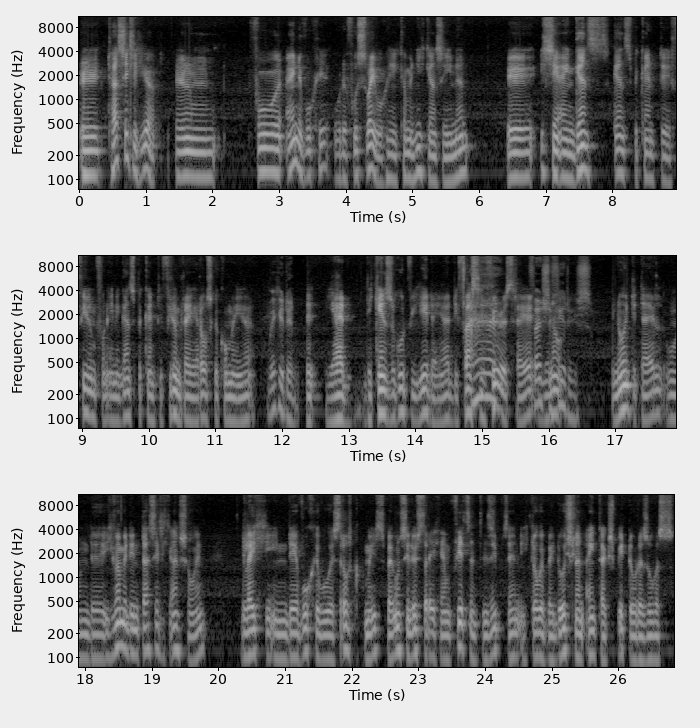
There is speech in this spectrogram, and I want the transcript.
Äh, tatsächlich ja. Ähm, vor einer Woche oder vor zwei Wochen, ich kann mich nicht ganz erinnern, äh, ist ja ein ganz, ganz bekannter Film von einer ganz bekannten Filmreihe rausgekommen. Ja, Welche denn? Äh, ja die kennt so gut wie jeder, ja, die Fast Ah, and Furious Reihe, Fast genau, Furious. der neunte Teil. Und äh, ich werde mir den tatsächlich anschauen, gleich in der Woche, wo es rausgekommen ist. Bei uns in Österreich am 14.07., ich glaube bei Deutschland einen Tag später oder sowas,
